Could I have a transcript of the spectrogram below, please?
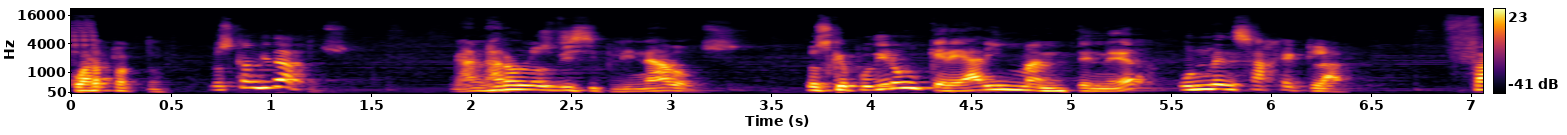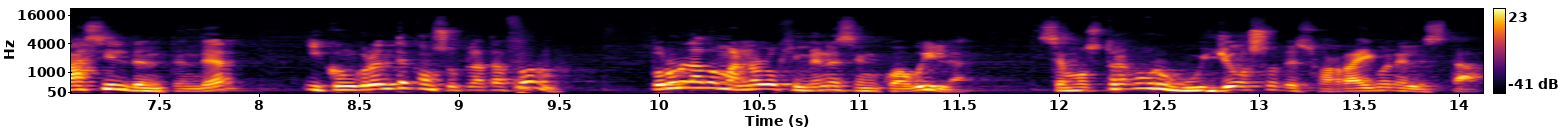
Cuarto actor, los candidatos. Ganaron los disciplinados, los que pudieron crear y mantener un mensaje claro, fácil de entender y congruente con su plataforma. Por un lado, Manolo Jiménez en Coahuila se mostraba orgulloso de su arraigo en el Estado,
